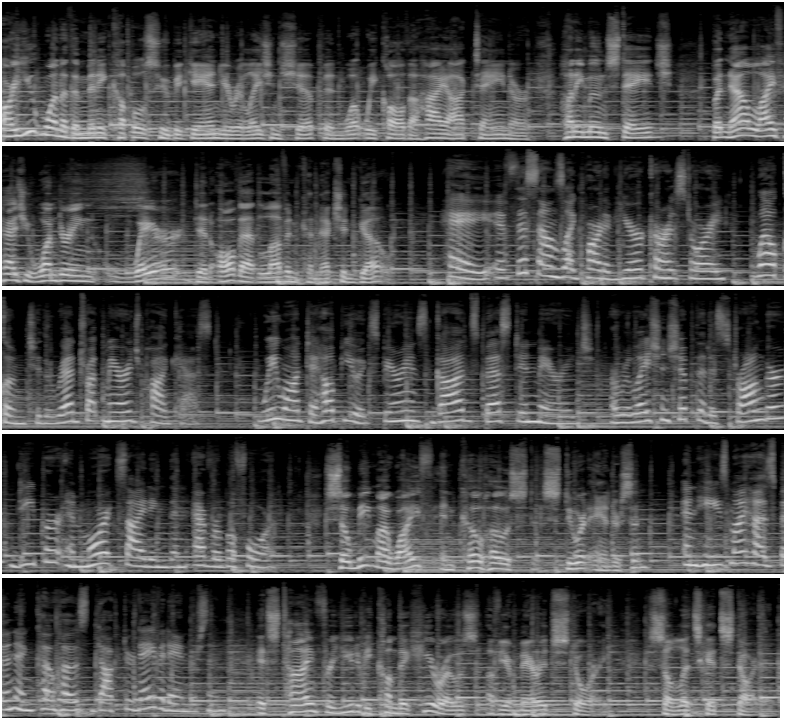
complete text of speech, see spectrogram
Are you one of the many couples who began your relationship in what we call the high octane or honeymoon stage? But now life has you wondering where did all that love and connection go? Hey, if this sounds like part of your current story, welcome to the Red Truck Marriage Podcast. We want to help you experience God's best in marriage, a relationship that is stronger, deeper, and more exciting than ever before. So meet my wife and co host, Stuart Anderson. And he's my husband and co host, Dr. David Anderson. It's time for you to become the heroes of your marriage story. So let's get started.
